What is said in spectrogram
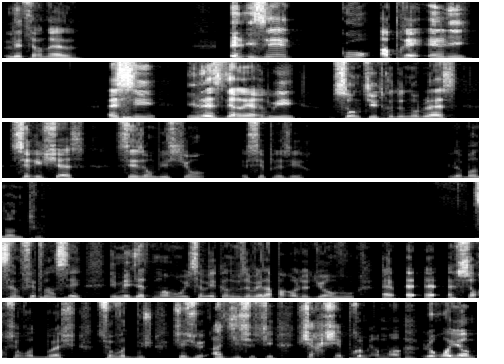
l'Éternel. Élisée court après Élie. Ainsi, il laisse derrière lui son titre de noblesse, ses richesses, ses ambitions et ses plaisirs. Il abandonne tout. Ça me fait penser immédiatement, vous savez, quand vous avez la parole de Dieu en vous, elle, sort sur votre bouche, sur votre bouche. Jésus a dit ceci cherchez premièrement le royaume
